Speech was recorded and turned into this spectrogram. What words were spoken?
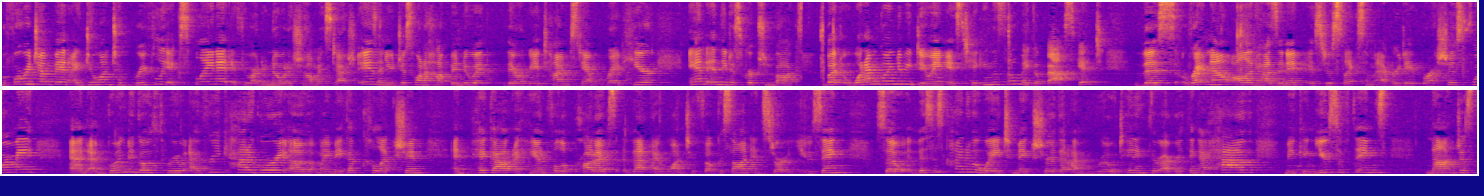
Before we jump in, I do want to briefly explain it. If you already know what a Shop My Stash is and you just want to hop into it, there will be a timestamp right here and in the description box. But what I'm going to be doing is taking this little makeup basket. This, right now, all it has in it is just like some everyday brushes for me. And I'm going to go through every category of my makeup collection and pick out a handful of products that I want to focus on and start using. So this is kind of a way to make sure that I'm rotating through everything I have, making use of things, not just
